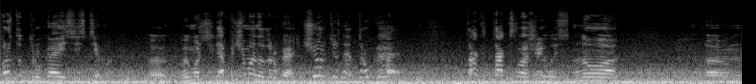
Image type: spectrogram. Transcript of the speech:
просто другая система. Э, Вы можете сказать, а почему она другая? Черт знает, другая. Так, так сложилось, но эм,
